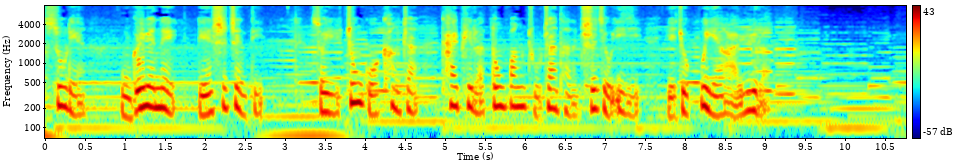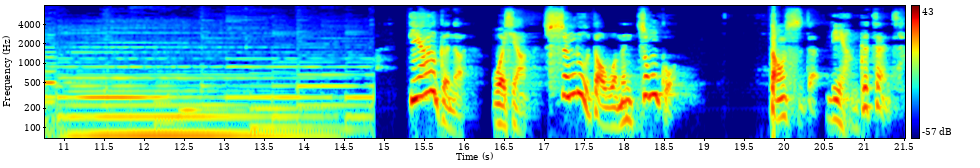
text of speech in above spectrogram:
苏联五个月内连失阵地，所以中国抗战开辟了东方主战场的持久意义，也就不言而喻了。第二个呢，我想深入到我们中国当时的两个战场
